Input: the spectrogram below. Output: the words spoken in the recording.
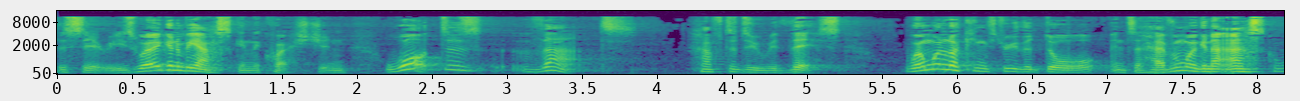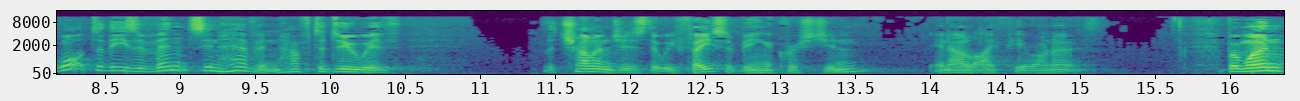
the series, we're going to be asking the question what does that have to do with this? When we're looking through the door into heaven, we're going to ask what do these events in heaven have to do with the challenges that we face of being a Christian in our life here on earth? But when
